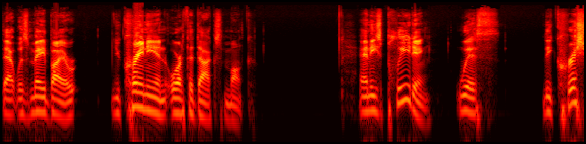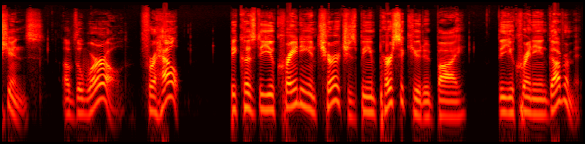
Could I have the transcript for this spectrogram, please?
that was made by a Ukrainian Orthodox monk. And he's pleading with the Christians of the world for help because the Ukrainian church is being persecuted by the Ukrainian government.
